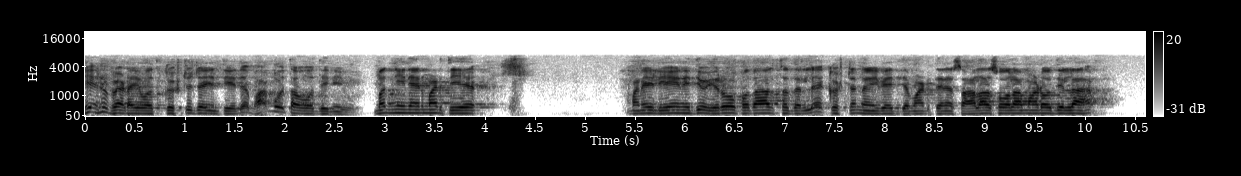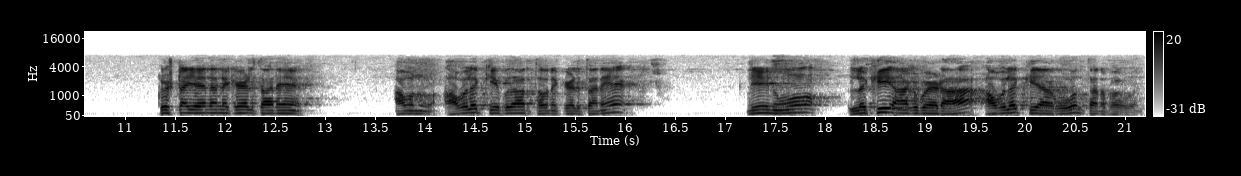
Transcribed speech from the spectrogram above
ಏನು ಬೇಡ ಇವತ್ತು, ಕೃಷ್ಣ ಜಯಂತಿ ಇದೆ, ಭಾಗವತ ಓದಿ ನೀವು. ಮತ್ ನೀನೇನ್ ಮಾಡ್ತೀಯ? ಮನೆಯಲ್ಲಿ ಏನಿದೆಯೋ ಇರೋ ಪದಾರ್ಥದಲ್ಲೇ ಕೃಷ್ಣನ ನೈವೇದ್ಯ ಮಾಡ್ತೇನೆ, ಸಾಲ ಸೋಲ ಮಾಡೋದಿಲ್ಲ. ಕೃಷ್ಣ ಏನನ್ನು ಕೇಳ್ತಾನೆ? ಅವನು ಅವಲಕ್ಕಿ ಪದಾರ್ಥವನ್ನು ಕೇಳ್ತಾನೆ. ನೀನು ಲಕಿ ಆಗಬೇಡ, ಅವಲಕ್ಕಿ ಆಗು ಅಂತಾನ ಭಗವಂತ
